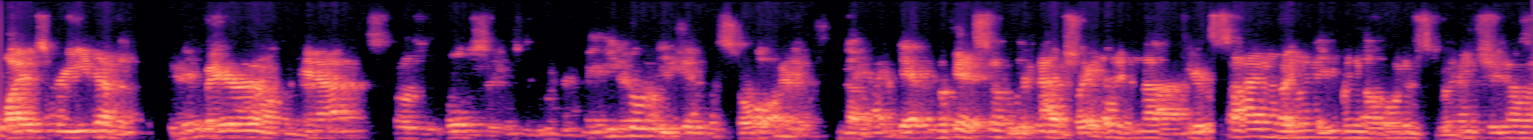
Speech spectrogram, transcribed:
Why is for you? Bear, yeah, those bullshit. Okay, so we're not sure, your side of it, you know, what is- you know,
